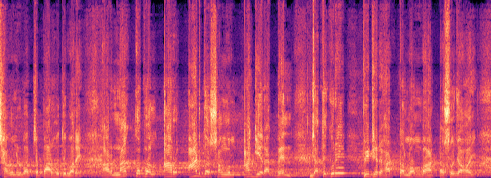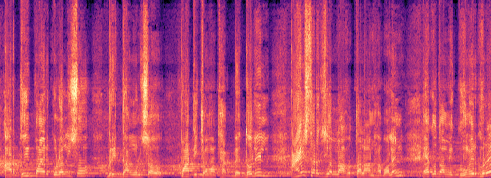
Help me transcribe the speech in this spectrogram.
ছাগলের বাচ্চা পার হতে পারে। আর নাক কপাল আর আট দশ আঙ্গুল আগিয়ে রাখবেন, যাতে করে পিঠের হাটটা, লম্বা হাটটা সোজা হয়। আর দুই পায়ের গোড়ালি সহ, বৃদ্ধাঙ্গুল সহ পাটি জমা থাকবে। দলিল আয়েসার জি আল্লাহ তালা আনহা বলেন একদা আমি ঘুমের ঘরে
